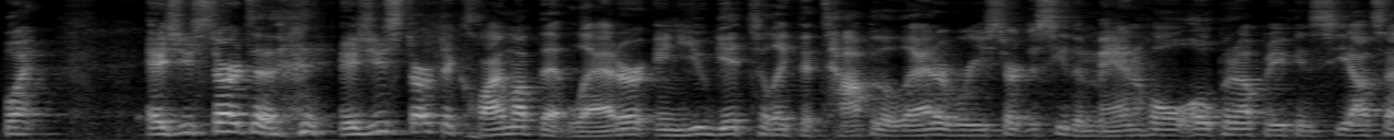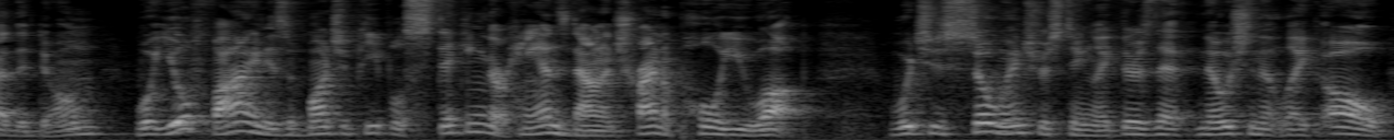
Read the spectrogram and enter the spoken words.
But as you start to as you start to climb up that ladder and you get to like the top of the ladder where you start to see the manhole open up and you can see outside the dome what you'll find is a bunch of people sticking their hands down and trying to pull you up which is so interesting like there's that notion that like oh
